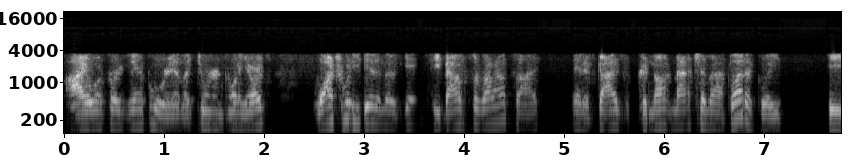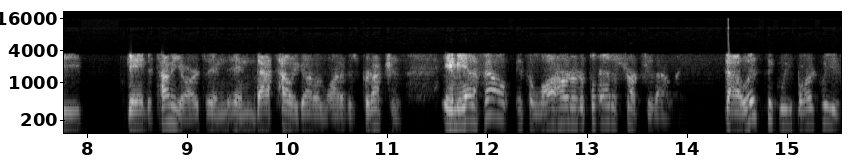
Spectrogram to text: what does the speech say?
Iowa, for example, where he had like 220 yards, watch what he did in those games. He bounced the run outside, and if guys could not match him athletically, he gained a ton of yards, and, and that's how he got a lot of his production. In the NFL, it's a lot harder to play out of structure that way. Stylistically, Barkley is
